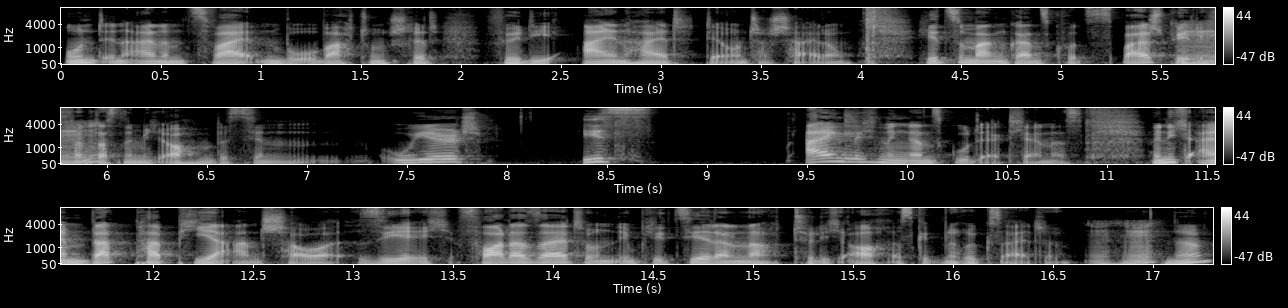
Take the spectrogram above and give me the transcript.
und in einem zweiten Beobachtungsschritt für die Einheit der Unterscheidung. Hierzu mal ein ganz kurzes Beispiel. Ich fand das nämlich auch ein bisschen weird. Ist eigentlich ein ganz gut erklärendes. Wenn ich ein Blatt Papier anschaue, sehe ich Vorderseite und impliziere dann natürlich auch, es gibt eine Rückseite. Ne?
